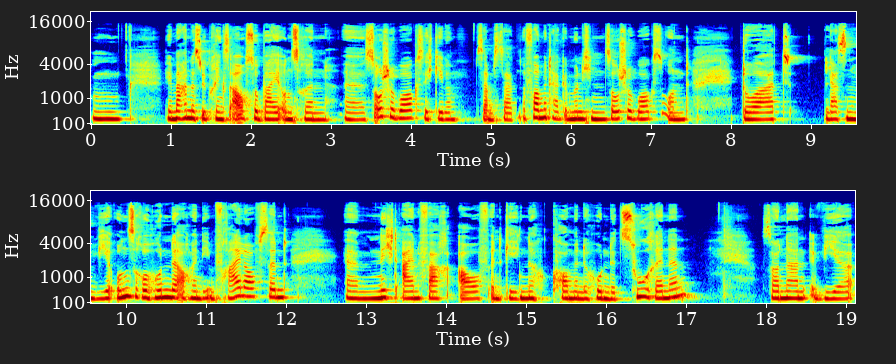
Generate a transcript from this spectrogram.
Hm. Wir machen das übrigens auch so bei unseren äh, Social Walks. Ich gebe Samstag Vormittag in München Social Walks und dort lassen wir unsere Hunde, auch wenn die im Freilauf sind, ähm, nicht einfach auf entgegenkommende Hunde zurennen, sondern wir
